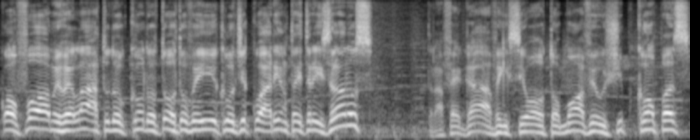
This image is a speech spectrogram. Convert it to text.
Conforme o relato do condutor do veículo de 43 anos, trafegava em seu automóvel Jeep Compass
